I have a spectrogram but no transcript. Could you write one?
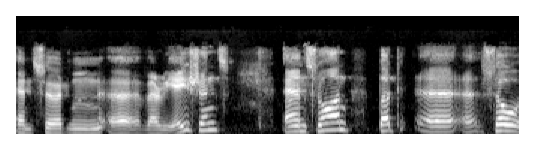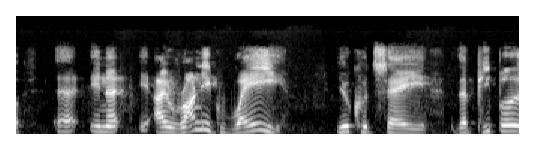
and certain uh, variations and so on. But uh, uh, so, uh, in an ironic way, you could say the people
